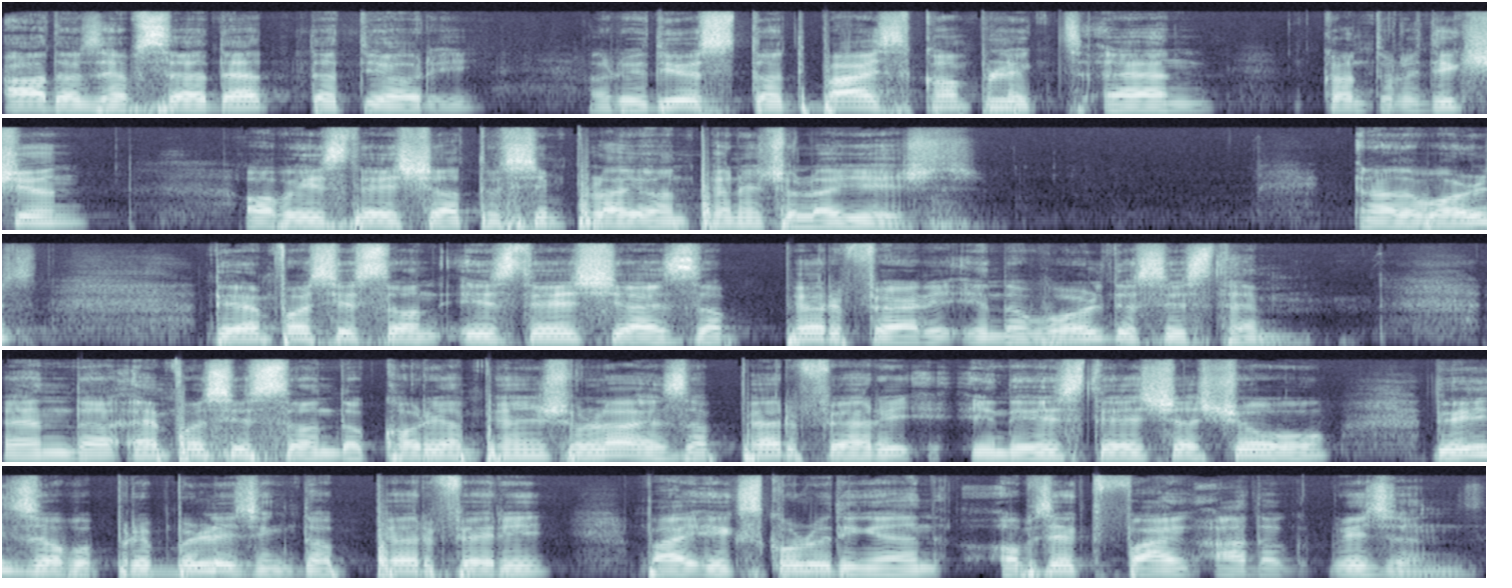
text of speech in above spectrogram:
others have said that the theory reduces the device conflict and contradiction of East Asia to simply on peninsula. In other words, the emphasis on East Asia as a periphery in the world system, and the emphasis on the Korean Peninsula as a periphery in the East Asia show the means of privileging the periphery by excluding and objectifying other regions.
